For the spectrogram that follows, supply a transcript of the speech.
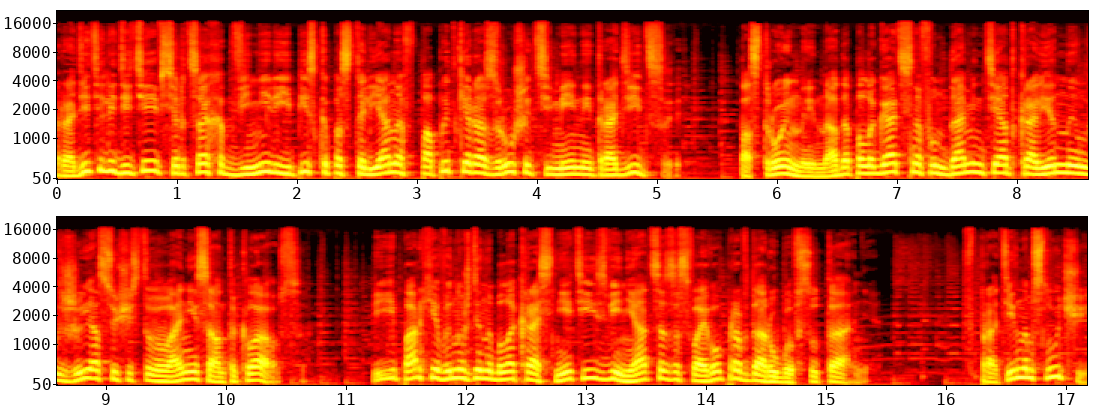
Родители детей в сердцах обвинили епископа Стальяна в попытке разрушить семейные традиции, построенные, надо полагать, на фундаменте откровенной лжи о существовании Санта-Клауса. И епархия вынуждена была краснеть и извиняться за своего правдоруба в сутане противном случае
